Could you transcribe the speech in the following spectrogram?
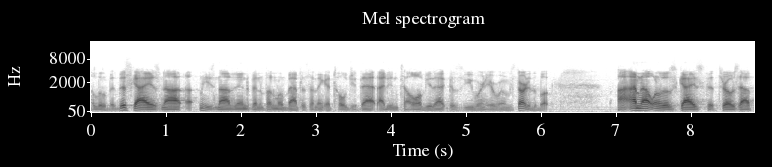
a little bit. This guy is not, he's not an independent fundamental Baptist. I think I told you that. I didn't tell all of you that because you weren't here when we started the book. I'm not one of those guys that throws out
